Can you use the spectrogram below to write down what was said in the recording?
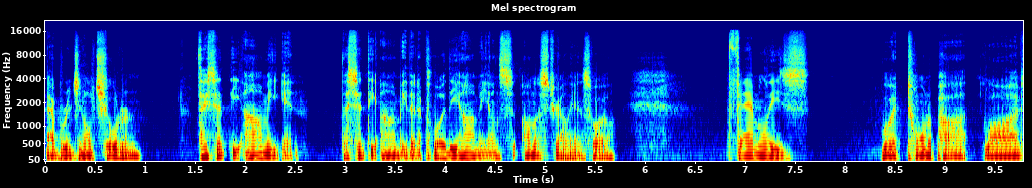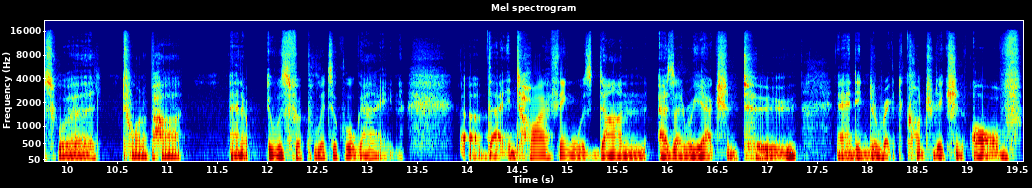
Aboriginal children? They sent the army in. They sent the army, they deployed the army on, on Australian soil. Families were torn apart, lives were torn apart and it, it, was for political gain. Uh, that entire thing was done as a reaction to and in direct contradiction of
